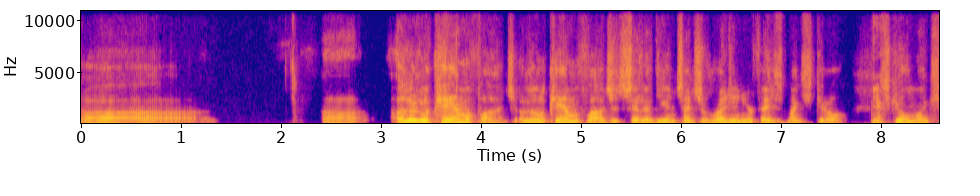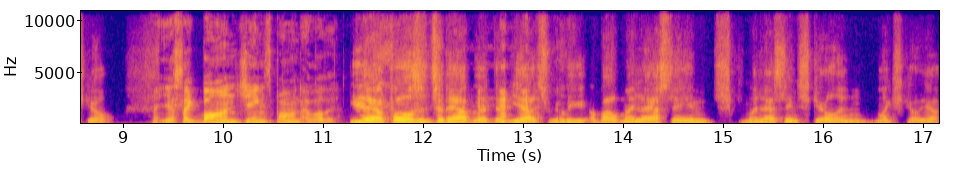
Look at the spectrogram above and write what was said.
uh, uh, a little camouflage, a little camouflage instead of the intention right in your face, Mike Skill, Yeah. Skill, Mike Skill. Yes, like Bond, James Bond. I love it. Yeah, it falls into that. But uh, yeah, it's really about my last name, my last name Skill and Mike Skill. Yeah,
